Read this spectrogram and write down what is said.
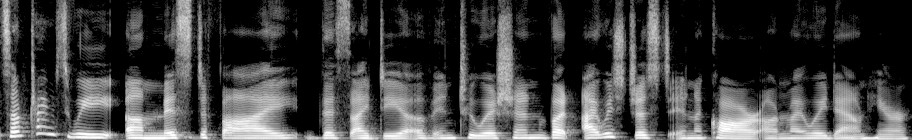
sometimes we um, mystify this idea of intuition. But I was just in a car on my way down here.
